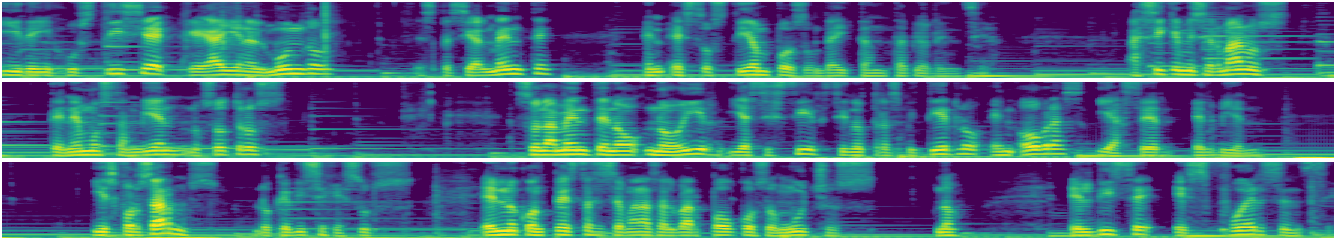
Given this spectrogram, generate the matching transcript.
y de injusticia que hay en el mundo, especialmente en estos tiempos donde hay tanta violencia. Así que mis hermanos, tenemos también nosotros solamente no, no oír y asistir, sino transmitirlo en obras y hacer el bien. Y esforzarnos, lo que dice Jesús. Él no contesta si se van a salvar pocos o muchos, no. Él dice esfuércense.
